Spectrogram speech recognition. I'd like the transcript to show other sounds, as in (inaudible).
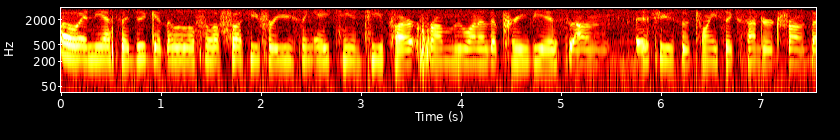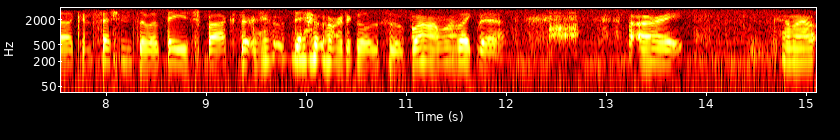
Oh, and yes, I did get the little fuck you for using AT&T part from one of the previous um, issues of 2600 from the Confessions of a Beige Boxer (laughs) That article is So, bomb, um, I like that. All right. I'm out.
